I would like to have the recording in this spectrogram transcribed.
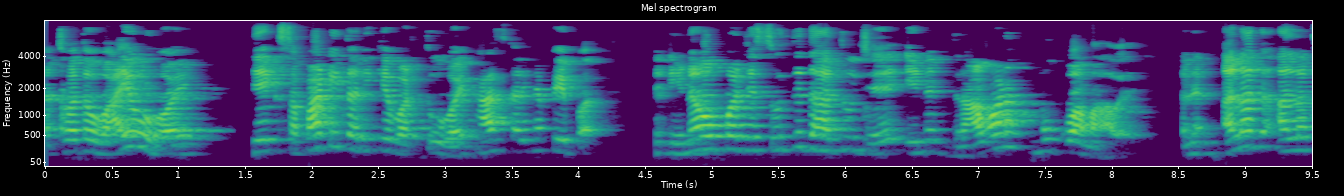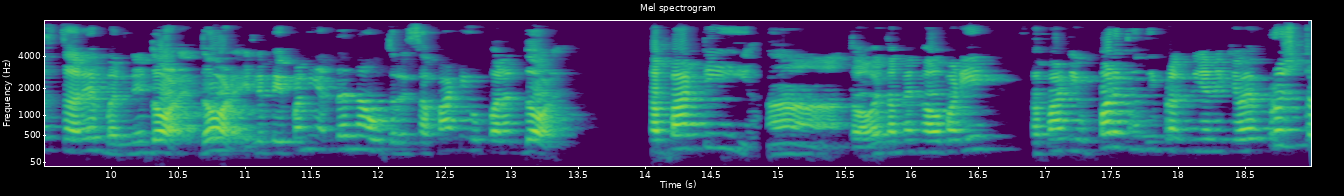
અથવા તો વાયુ હોય, જે એક સપાટી તરીકે વર્તતું હોય, ખાસ કરીને પેપર એના ઉપર જે શુદ્ધ ધાતુ છે, એને દ્રાવણ મૂકવામાં આવે. અને અલગ અલગ સ્તરે બંને દોડે દોડે, એટલે પેપરની અંદર ના ઉતરે, સપાટી ઉપર જ દોડે. સપાટી, હા, તો હવે તમને ખબર પડી, સપાટી ઉપર થતી પ્રક્રિયાને કહેવાય પૃષ્ઠ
